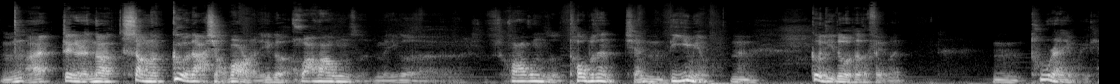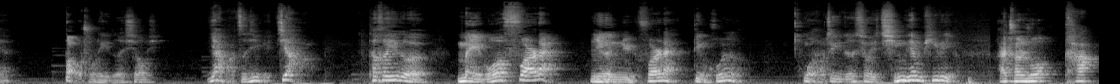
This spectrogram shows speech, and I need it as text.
嗯，哎，这个人呢上了各大小报的一个花花公子，这么一个花花公子 top ten 前第一名，嗯各地都有他的绯闻。嗯突然有一天，爆出了一则消息，丫把自己给嫁了，他和一个美国富二代，一个女富二代订婚了。我操，这一则消息晴天霹雳，还传说他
